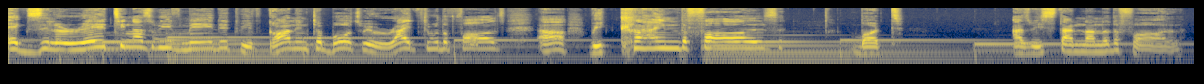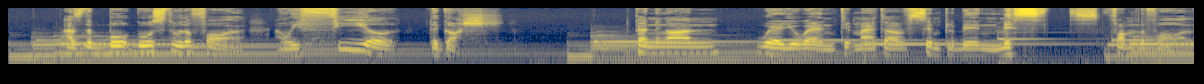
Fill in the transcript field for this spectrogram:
exhilarating as we've made it, we've gone into boats, we ride through the falls, uh, we climb the falls, but as we stand under the fall, as the boat goes through the fall, and we feel the gush. Depending on where you went, it might have simply been mists from the fall.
